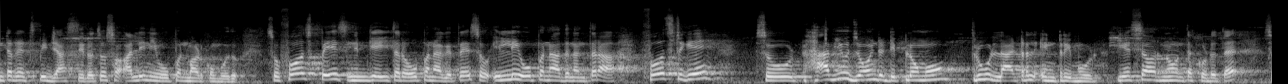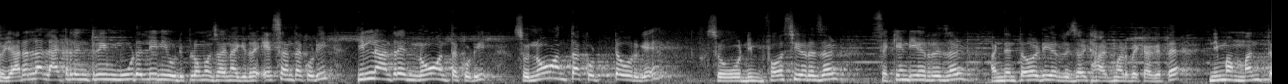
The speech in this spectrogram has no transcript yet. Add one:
ಇಂಟರ್ನೆಟ್ ಸ್ಪೀಡ್ ಜಾಸ್ತಿ ಇರುತ್ತೋ ಸೊ ಅಲ್ಲಿ ನೀವು ಓಪನ್ ಮಾಡ್ಕೊಬೋದು. ಸೊ ಫಸ್ಟ್ ಪೇಜ್ ನಿಮಗೆ ಈ ಥರ ಓಪನ್ ಆಗುತ್ತೆ. ಸೊ ಇಲ್ಲಿ ಓಪನ್ ಆದ ನಂತರ ಫಸ್ಟ್ಗೆ so have you joined diploma through lateral entry mode yes or no ಅಂತ ಕೊಡುತ್ತೆ. ಸೊ ಯಾರೆಲ್ಲ ಲ್ಯಾಟ್ರಲ್ ಎಂಟ್ರಿ ಮೂಡಲ್ಲಿ ನೀವು ಡಿಪ್ಲೊಮೊ ಜಾಯ್ನ್ ಆಗಿದ್ರೆ ಎಸ್ ಅಂತ ಕೊಡಿ, ಇಲ್ಲ ಅಂದರೆ ನೋ ಅಂತ ಕೊಡಿ. ಸೊ ನೋ ಅಂತ ಕೊಟ್ಟವ್ರಿಗೆ ಸೊ ನಿಮ್ಮ first year result second year result and then third year result add ಮಾಡಬೇಕಾಗುತ್ತೆ. ನಿಮ್ಮ ಮಂತ್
